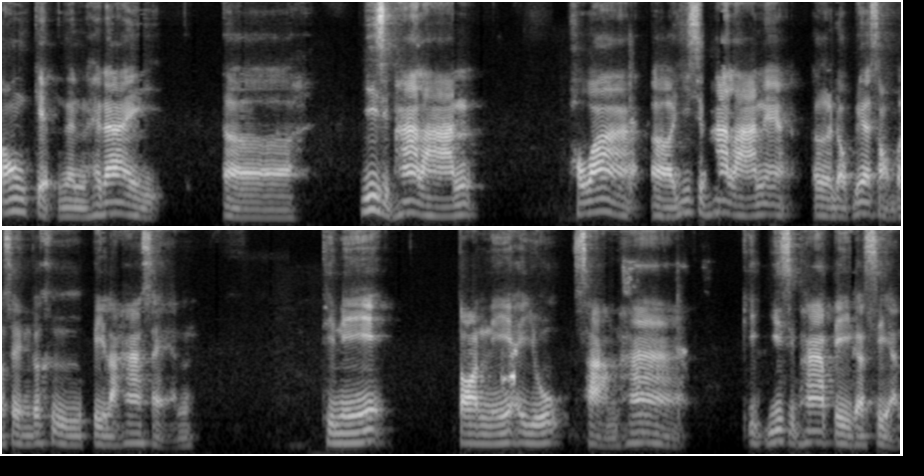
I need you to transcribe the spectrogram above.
ต้องเก็บเงินให้ได้เอ่สิบห้าล้าน เพราะว่าเอ่สิบห้าล้านเนี่ยเออดอกเบี้ยสองเปอร์เซ็นก็คือปีละห้าแสนทีนี้ตอนนี้อายุสามห้าอีกยี่สิบห้าปีกเกษียณ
